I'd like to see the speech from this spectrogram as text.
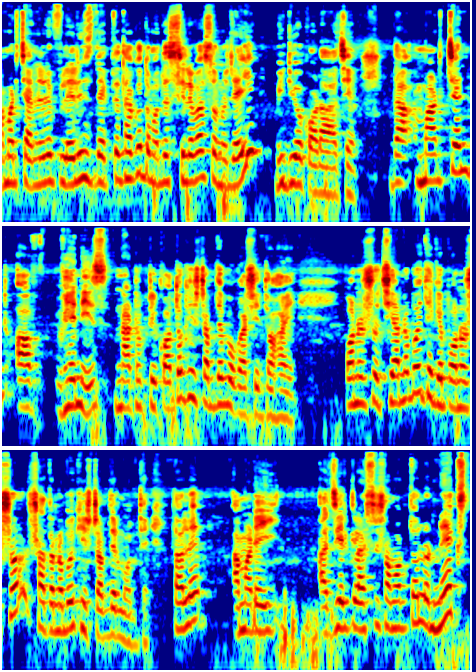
আমার চ্যানেলের প্লেলিস্ট দেখতে থাকো। তোমাদের সিলেবাস অনুযায়ী ভিডিও করা আছে। দ্য মার্চেন্ট অফ ভেনিস নাটকটি কত খ্রিস্টাব্দে প্রকাশিত হয়? পনেরোশো ছিয়ানব্বই থেকে পনেরোশো সাতানব্বই খ্রিস্টাব্দের মধ্যে। তাহলে আমার এই আজকের ক্লাসটি সমাপ্ত হলো। নেক্সট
